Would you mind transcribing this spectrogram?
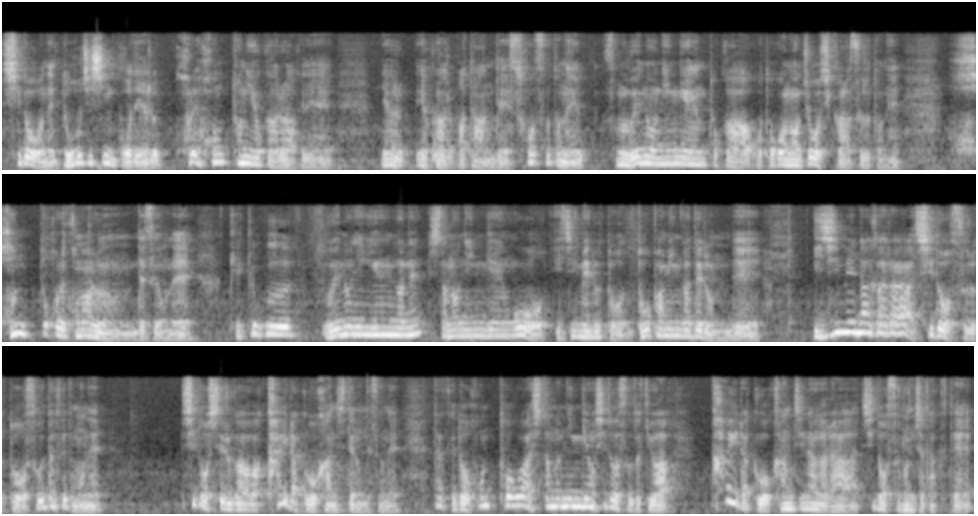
指導をね同時進行でやるこれ本当によくあるわけでやるよくあるパターンでそうするとねその上の人間とか男の上司からするとね本当これ困るんですよね。結局上の人間がね下の人間をいじめるとドーパミンが出るんでいじめながら指導するとそれだけでもね指導してる側は快楽を感じてるんですよね。だけど本当は下の人間を指導する時は快楽を感じながら指導するんじゃなくて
